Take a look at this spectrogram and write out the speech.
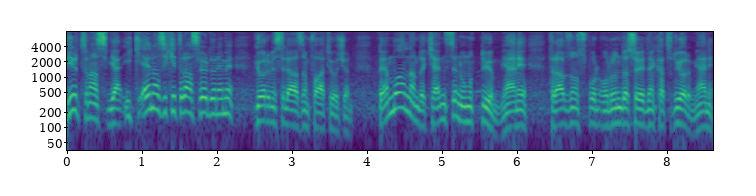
bir transfer yani iki, en az iki transfer dönemi görmesi lazım Fatih Hoca'nın. Ben bu anlamda kendisinden umutluyum. Yani Trabzonspor'un onun da söylediğine katılıyorum. Yani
